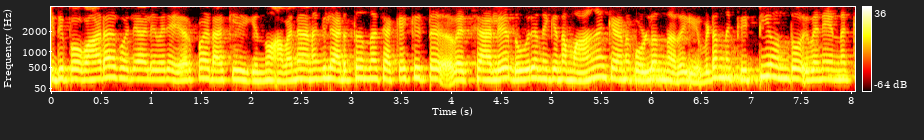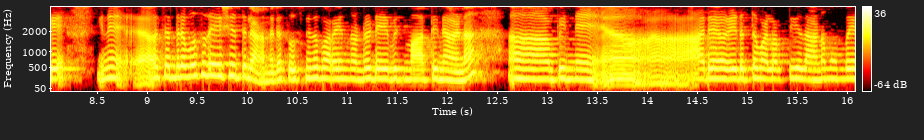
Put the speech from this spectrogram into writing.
ഇതിപ്പോൾ വാടക കൊലയാളി വരെ ഏർപ്പാടാക്കിയിരിക്കുന്നു. അവനാണെങ്കിൽ അടുത്ത് നിന്ന് ചക്കക്കിട്ട് വെച്ചാൽ ദൂരെ നിൽക്കുന്ന മാങ്ങയ്ക്കാണ് കൊള്ളുന്നത്. എവിടെ നിന്ന് കിട്ടിയെന്തോ ഇവനെ എന്നൊക്കെ ഇങ്ങനെ ചന്ദ്രബോസ് ദേഷ്യത്തിലാണ്. അന്നേരം സുസ്മിത പറയുന്നുണ്ട് ഡേവിഡ് മാർട്ടിനാണ്. പിന്നെ ആര് എടുത്ത് വളർത്തിയതാണ്. മുംബൈ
